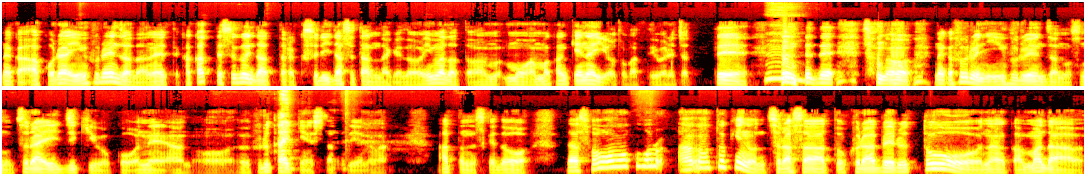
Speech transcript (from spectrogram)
なんか、あ、これはインフルエンザだねって、かかってすぐだったら薬出せたんだけど、今だともうあんま関係ないよとかって言われちゃって、うん、で、その、なんかフルにインフルエンザのその辛い時期をこうね、あの、フル体験したっていうのが、あったんですけど、だその頃、あの時の辛さと比べると、なんかまだ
